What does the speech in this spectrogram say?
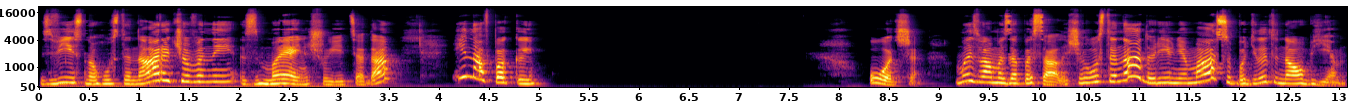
звісно, густина речовини зменшується, да? і навпаки. Отже, ми з вами записали, що густина дорівнює масу поділити на об'єм.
